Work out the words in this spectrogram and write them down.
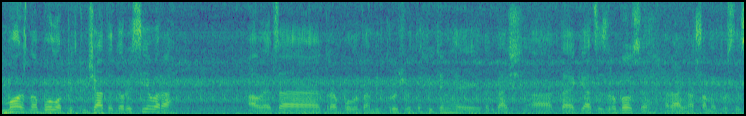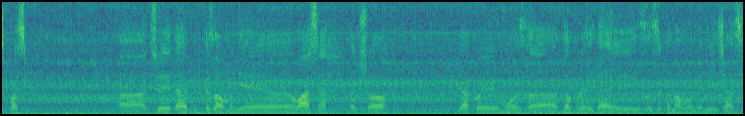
можна було підключати до ресівера, але це треба було там відкручувати фітінги і так далі. Так як я це зробив, це реально самий спосіб. Цю ідею підказав мені Вася, так що дякую йому за добру ідею і за зекономлений мій час.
